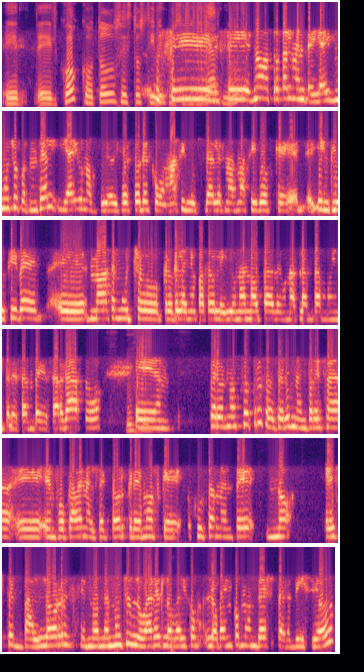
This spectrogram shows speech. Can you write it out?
eh, el coco, todos estos tienen sí, posibilidad, ¿no? Sí, no, totalmente, y hay mucho potencial y hay unos biodigestores como más industriales, más masivos, que inclusive eh, no hace mucho, creo que el año pasado leí una nota de una planta muy interesante de Sargazo. Eh, pero nosotros, al ser una empresa eh, enfocada en el sector, creemos que justamente no este valor en donde muchos lugares lo ven como, lo ven como un desperdicio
